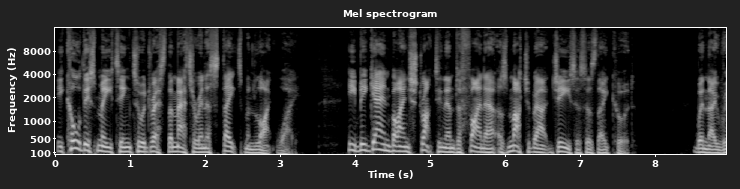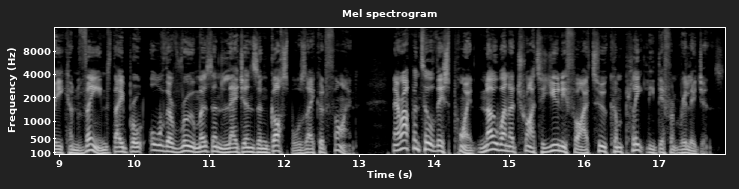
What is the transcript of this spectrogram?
He called this meeting to address the matter in a statesman-like way. He began by instructing them to find out as much about Jesus as they could. When they reconvened, they brought all the rumours and legends and gospels they could find. Now, up until this point, no one had tried to unify two completely different religions.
